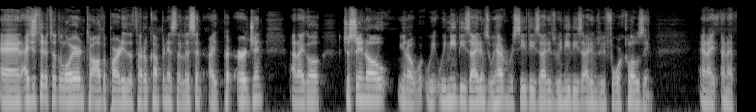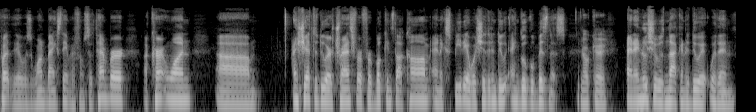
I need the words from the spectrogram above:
And I just did it to the lawyer and to all the parties, the title company. I said, listen, I put urgent, and I go, just so you know, you know, we, we need these items. We haven't received these items. We need these items before closing. And I and I put there was one bank statement from September, a current one, um, and she had to do her transfer for Bookings.com and Expedia, which she didn't do, and Google Business. Okay. And I knew she was not going to do it within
